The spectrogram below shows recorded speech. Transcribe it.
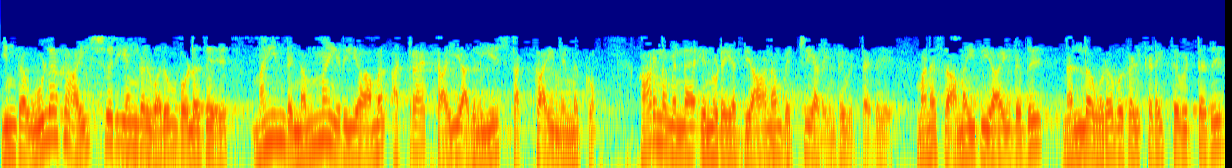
இந்த உலக ஐஸ்வர்யங்கள் வரும் பொழுது மைண்ட் நம்ம எரியாமல் அட்ராக்ட் ஆகி அதுலேயே ஸ்டக் ஆகி நின்னுக்கும். காரணம் என்ன? என்னுடைய தியானம் வெற்றி அடைந்து விட்டது. மனசு அமைதியாயிடுது நல்ல உறவுகள் கிடைத்து விட்டது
